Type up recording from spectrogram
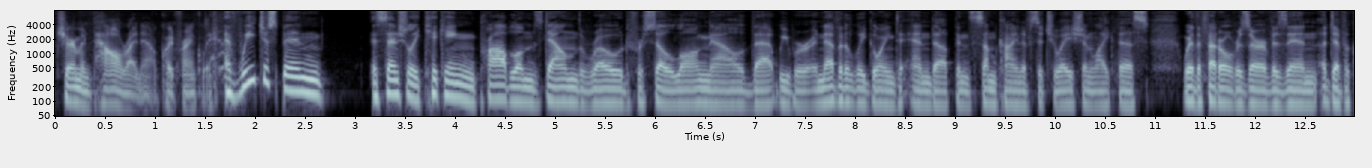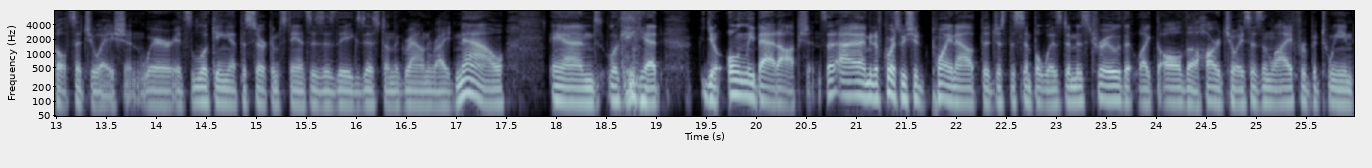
Chairman Powell right now, quite frankly. Have we just been essentially kicking problems down the road for so long now that we were inevitably going to end up in some kind of situation like this where the Federal Reserve is in a difficult situation where it's looking at the circumstances as they exist on the ground right now and looking at you know only bad options. And I mean, of course, we should point out that just the simple wisdom is true that like all the hard choices in life are between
